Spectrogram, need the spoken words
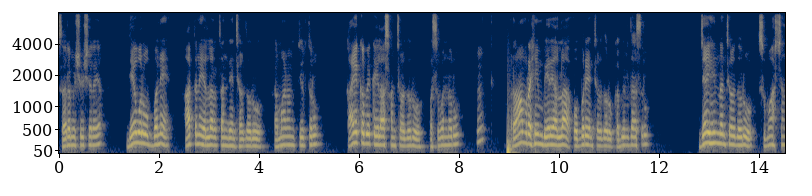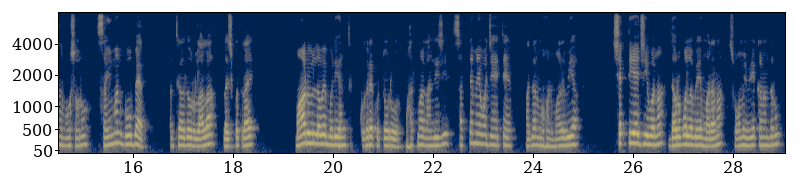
ಸರಮೇಶ್ವೇಶ್ವರಯ್ಯ ದೇವರು ಒಬ್ಬನೇ, ಆತನೇ ಎಲ್ಲರ ತಂದೆ ಅಂತ ಹೇಳಿದವರು ರಮಾನಂದ ತೀರ್ಥರು, ಕಾಯಕವೇ ಕೈಲಾಸ ಅಂತ ಹೇಳಿದವರು ಬಸವಣ್ಣರು ರಾಮ್ ರಹೀಂ ಬೇರೆ ಅಲ್ಲ, ಒಬ್ಬರೇ ಅಂತ ಹೇಳಿದವರು ಕಬೀರ್ ದಾಸರು ಜೈ ಹಿಂದ್ ಅಂತ ಹೇಳಿದವರು ಸುಭಾಷ್ ಚಂದ್ರ ಬೋಸ್ ಅವರು, ಸೈಮನ್ ಗೋ ಬ್ಯಾಕ್ ಅಂತ ಹೇಳಿದವರು ಲಾಲಾ ಲಜಪತ್ ರಾಯ್. ಮಾಡು ಇಲ್ಲವೇ ಮಡಿ ಅಂತ ಕೊಗರೆ ಕೊಟ್ಟವರು ಮಹಾತ್ಮ ಗಾಂಧೀಜಿ, ಸತ್ಯಮೇವ ಜಯತೆ ಮದನ್ ಮೋಹನ್ ಮಾಳವೀಯ. ಶಕ್ತಿಯೇ ಜೀವನ, ದೌರ್ಬಲ್ಯವೇ ಮರಣ. ಸ್ವಾಮಿ ವಿವೇಕಾನಂದರು?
